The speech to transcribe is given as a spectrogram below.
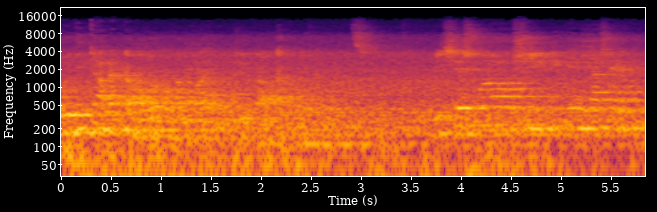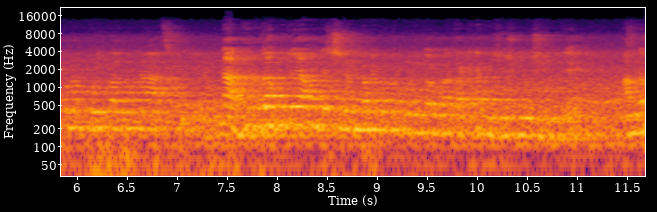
ওই দিনকে আমরা একটা বড় প্রোগ্রাম করে বিশেষ কোনো শিল্পীকে নিয়ে আসা এরকম কোনো পরিকল্পনা আছে? না দুর্গা পুজোয় আমাদের সেরকমভাবে কোনো পরিকল্পনা থাকে না, বিশেষ কোনো শিল্পীতে আমরা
